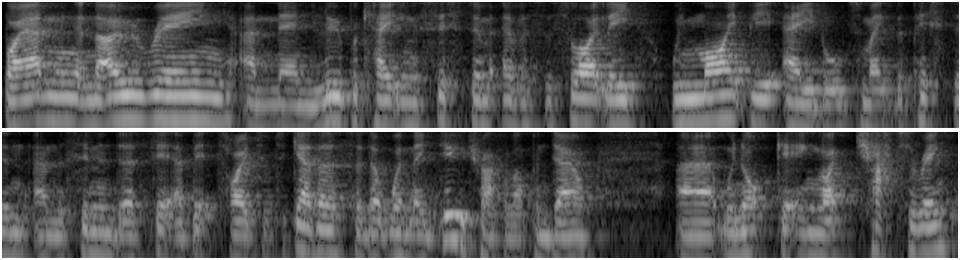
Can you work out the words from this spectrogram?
by adding an O-ring and then lubricating the system ever so slightly, we might be able to make the piston and the cylinder fit a bit tighter together so that when they do travel up and down, uh, we're not getting like chattering.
